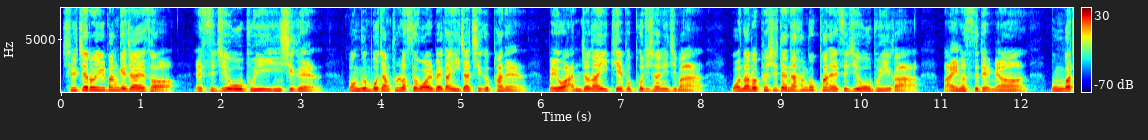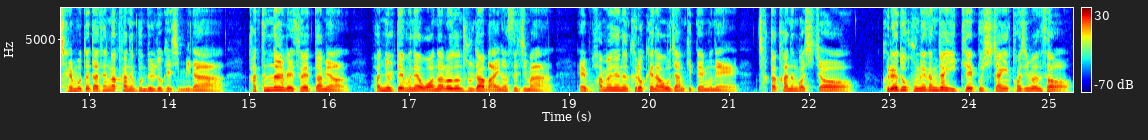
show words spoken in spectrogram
실제로 일반 계좌에서 SGOV 인식은 원금 보장 플러스 월배당 이자 지급하는 매우 안전한 ETF 포지션이지만 원화로 표시되는 한국판 SGOV가 마이너스 되면 뭔가 잘못됐다 생각하는 분들도 계십니다. 같은 날 매수했다면 환율 때문에 원화로는 둘 다 마이너스지만 앱 화면에는 그렇게 나오지 않기 때문에 착각하는 것이죠. 그래도 국내 상장 ETF 시장이 커지면서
